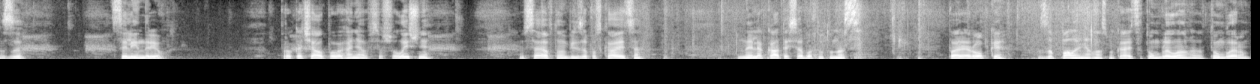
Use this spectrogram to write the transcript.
з циліндрів, прокачав, повиганяв все, що лишнє. І все, автомобіль запускається. Не лякатися, бо тут у нас переробки. Запалення у нас вмикається тумблером.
